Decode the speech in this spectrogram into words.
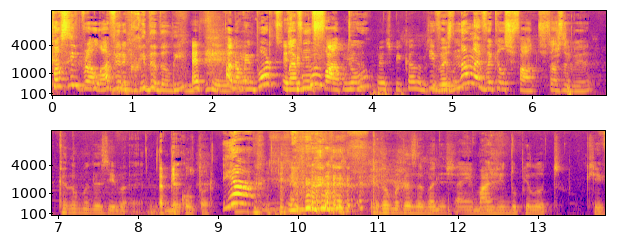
Posso ir para lá ver a corrida dali? é sim. Pá, não me importa, És levo um fato yeah, És picada, mas e vejo... bem. Não levo aqueles fatos, estás a ver? Cada uma das iba- Da apicultor. Cada uma das abelhas é a imagem do piloto que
